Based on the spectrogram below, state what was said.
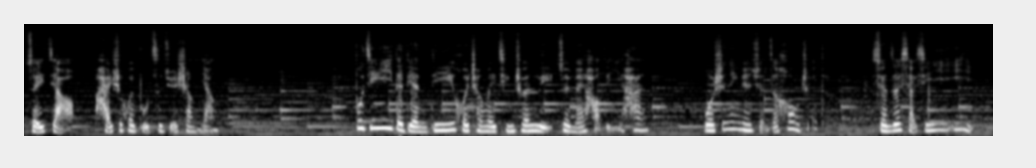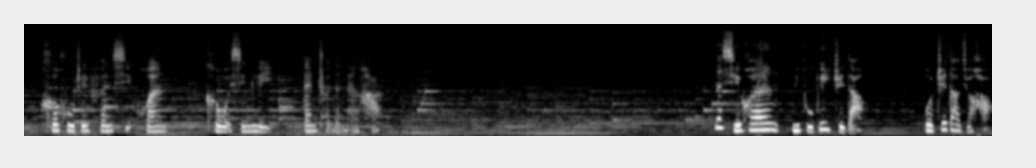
嘴角还是会不自觉上扬。不经意的点滴会成为青春里最美好的遗憾，我是宁愿选择后者的。选择小心翼翼呵护这份喜欢，和我心里单纯的男孩。那喜欢你不必知道，我知道就好。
